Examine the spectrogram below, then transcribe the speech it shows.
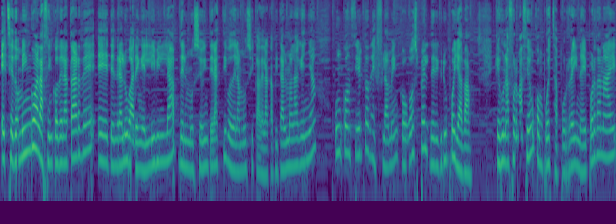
Este domingo a las 5 de la tarde eh, tendrá lugar en el Living Lab del Museo Interactivo de la Música de la capital malagueña un concierto de flamenco gospel del grupo Yadá, que es una formación compuesta por Reina y por Danae,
